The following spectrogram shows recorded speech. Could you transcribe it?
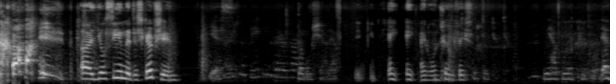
now. Uh, you'll see in the description. Yes, double shout out. Hey, hey, I don't want to show your face. We have weird people. Uh,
